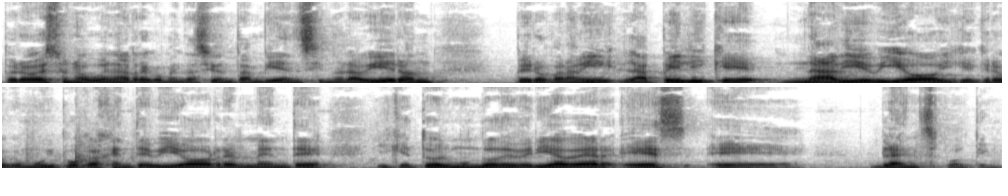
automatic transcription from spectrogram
Pero es una buena recomendación también si no la vieron. Pero para mí, la peli que nadie vio y que creo que muy poca gente vio realmente y que todo el mundo debería ver es eh, Blind Spotting.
